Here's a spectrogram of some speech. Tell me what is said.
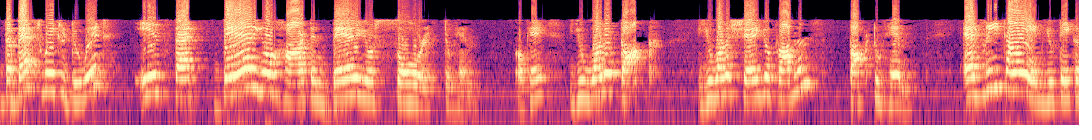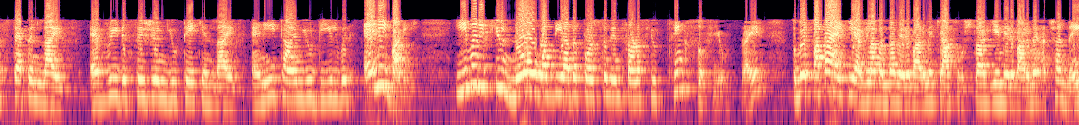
the best way to do it is that bare your heart and bare your soul to Him. Okay? You want to talk, you want to share your problems, talk to Him. Every time you take a step in life, every decision you take in life, anytime you deal with anybody, even if you know what the other person in front of you thinks of you, right? तुम्हें पता है कि अगला बंदा मेरे बारे में क्या सोचता है? ये मेरे बारे में अच्छा नहीं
